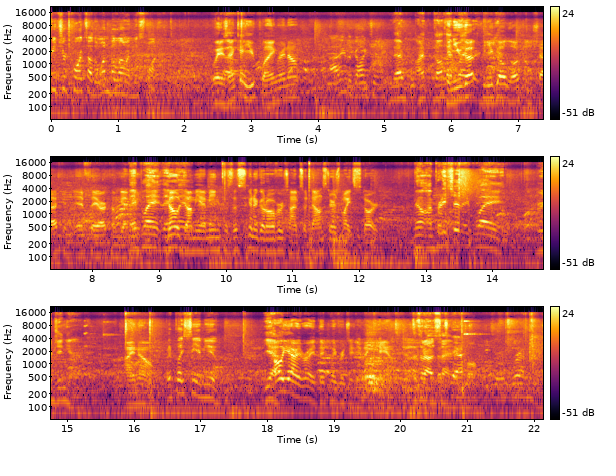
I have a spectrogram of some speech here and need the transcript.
Feature courts are the one below and this one. Wait, is NKU playing right now? I think they're going to. They're- aren't- Don't they Can you go? Can you go look and check, and if they are, come get me. They play- they no, play- dummy. I mean, because this is gonna go to overtime, so downstairs might start. No, I'm pretty sure they play Virginia. I know. They play CMU. Yeah. Oh yeah, right. They play Virginia. They can't. That's what I was saying. Yeah.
